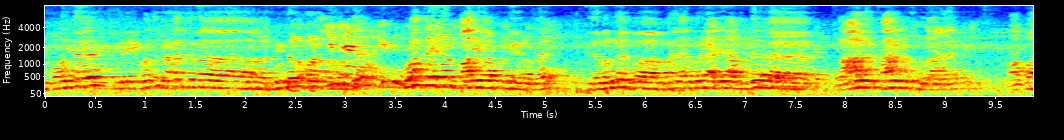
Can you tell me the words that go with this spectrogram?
இப்போ வந்து இன்னைக்கு வந்து நடக்கிற நிகழ்வானது வந்து குழந்தைகள் பாதுகாப்பு நிகழ்வு இது வந்து இப்போ மனிதர் ஐயா வந்து நாலு காரணம் சொன்னார். அப்போ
